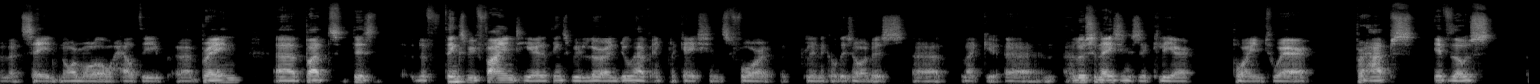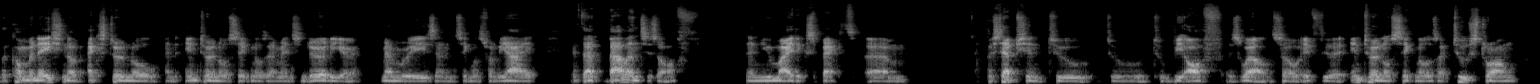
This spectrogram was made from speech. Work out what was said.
let's say, normal or healthy uh, brain. Uh, but this, the things we find here, the things we learn, do have implications for clinical disorders. Uh, like uh, hallucinations is a clear point where perhaps if those the combination of external and internal signals I mentioned earlier, memories and signals from the eye, if that balance is off, then you might expect um, perception to to to be off as well. So if the internal signals are too strong,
